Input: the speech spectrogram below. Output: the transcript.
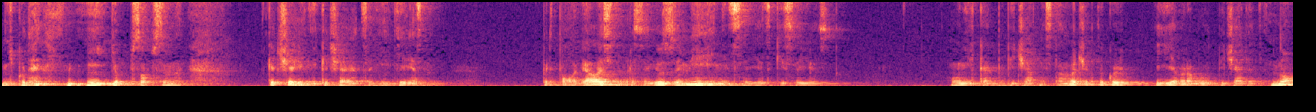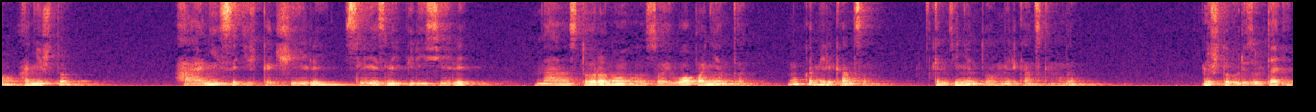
Никуда не, не идем, собственно. Качели не качаются, неинтересно. Предполагалось, Евросоюз заменит Советский Союз. У них как бы печатный станочек такой, евро будет печатать. Но они что? А они с этих качелей слезли и пересели на сторону своего оппонента, ну, к американцам, к континенту американскому, да? И что в результате?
